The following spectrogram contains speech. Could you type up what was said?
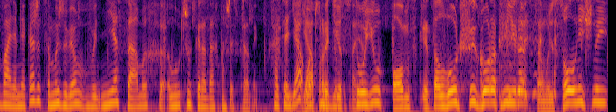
Ваня, мне кажется, мы живем в не самых лучших городах нашей страны. Хотя я, Я очень протестую. Омск это лучший город мира, самый солнечный.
